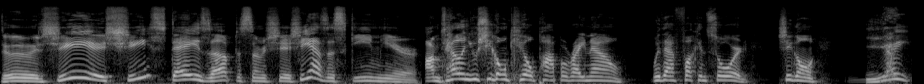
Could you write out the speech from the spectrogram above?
Dude, she she stays up to some shit. She has a scheme here. I'm telling you, she gonna kill Papa right now with that fucking sword. She gonna yay,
